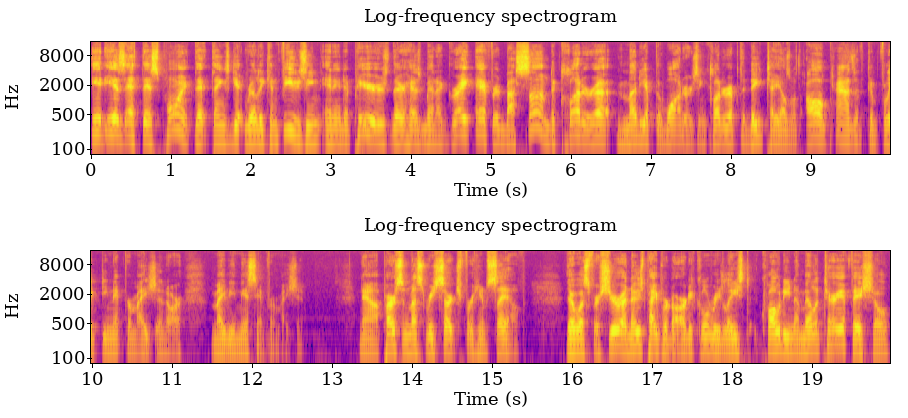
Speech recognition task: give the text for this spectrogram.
it is at this point that things get really confusing, and it appears there has been a great effort by some to clutter up, muddy up the waters, and clutter up the details with all kinds of conflicting information or maybe misinformation. Now, a person must research for himself. There was for sure a newspaper article released quoting a military official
